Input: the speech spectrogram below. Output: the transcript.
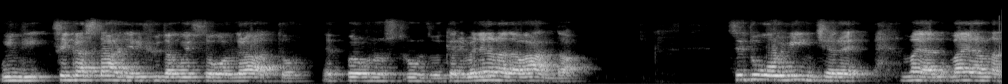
Quindi se Castagni rifiuta questo contratto è proprio uno struzzo perché rimanere all'Atalanta se tu vuoi vincere vai a, vai a una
